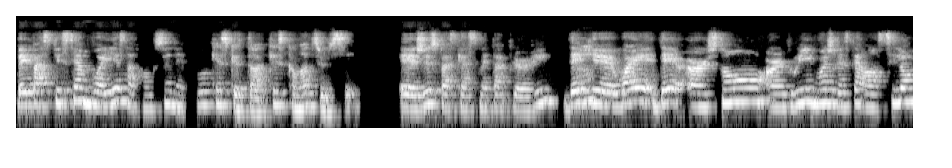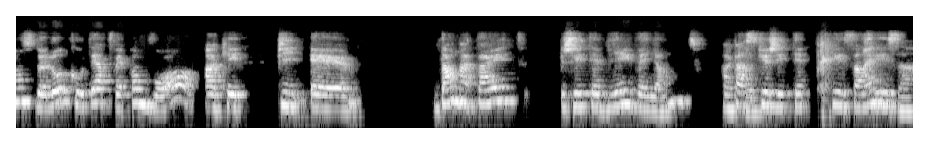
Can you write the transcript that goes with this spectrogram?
Ben parce que si elle me voyait, ça fonctionnait pas. Qu'est-ce que t'as, qu'est-ce, comment tu le sais? Euh, juste parce qu'elle se mettait à pleurer. Dès que, ouais, dès un son, un bruit, moi je restais en silence de l'autre côté, elle pouvait pas me voir. OK. Puis euh, dans ma tête, j'étais bienveillante OK. parce que j'étais présente. présent.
